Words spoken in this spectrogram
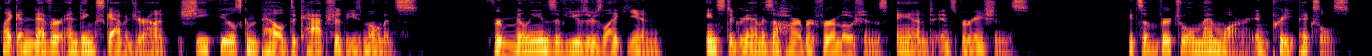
Like a never ending scavenger hunt, she feels compelled to capture these moments. For millions of users like Yin, Instagram is a harbor for emotions and inspirations. It's a virtual memoir in pretty pixels.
